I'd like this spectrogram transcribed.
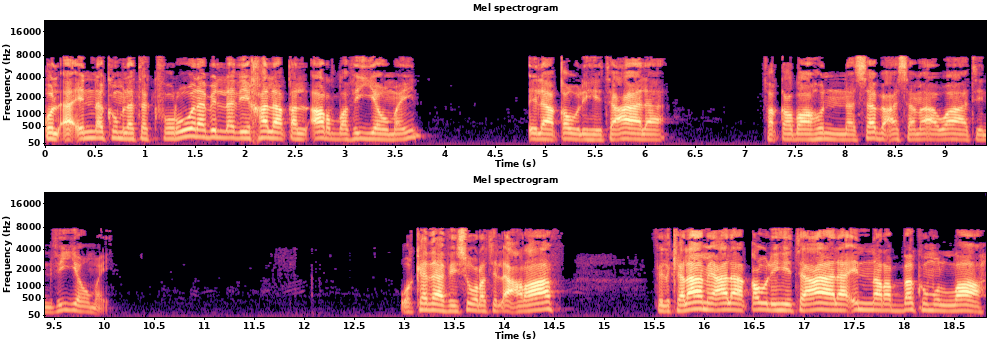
قل أئنكم لتكفرون بالذي خلق الأرض في يومين إلى قوله تعالى فقضاهن سبع سماوات في يومين. وكذا في سورة الأعراف في الكلام على قوله تعالى إن ربكم الله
